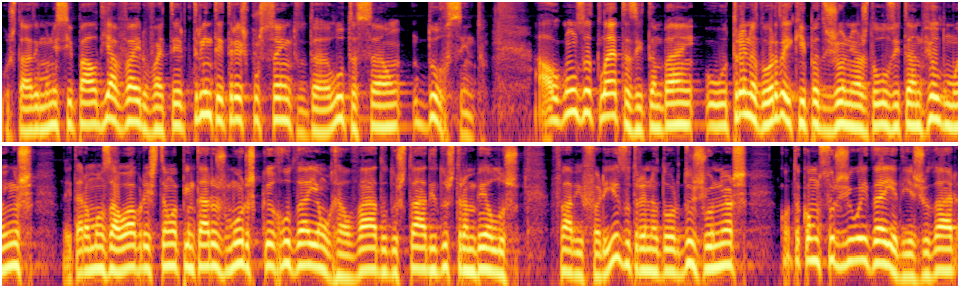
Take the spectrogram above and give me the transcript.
O Estádio Municipal de Aveiro vai ter 33% da lotação do recinto. Alguns atletas e também o treinador da equipa de júniores do Lusitano Vildemunhos deitaram mãos à obra e estão a pintar os muros que rodeiam o relevado do estádio dos Trambelos. Fábio Farias, o treinador dos júniores, conta como surgiu a ideia de ajudar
